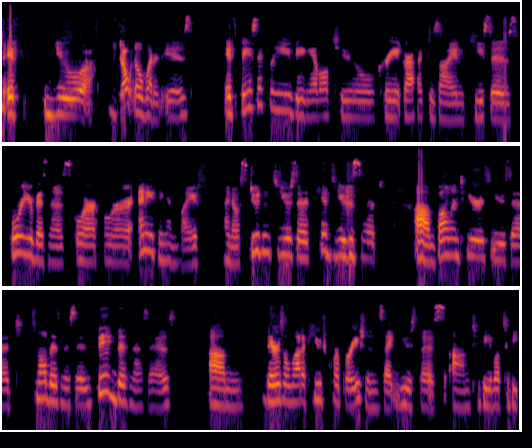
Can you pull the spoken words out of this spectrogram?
If you don't know what it is, it's basically being able to create graphic design pieces for your business or for anything in life. I know students use it, kids use it, um, volunteers use it, small businesses, big businesses. Um, there's a lot of huge corporations that use this um, to be able to be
